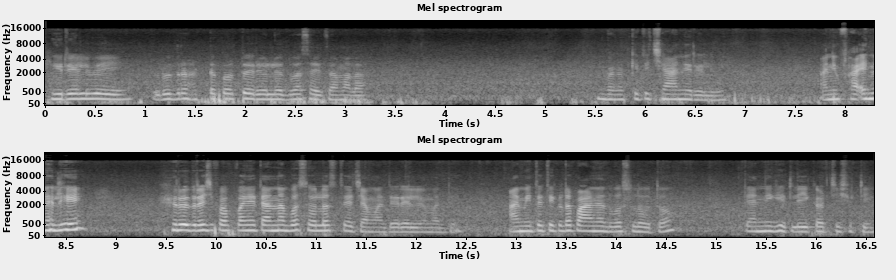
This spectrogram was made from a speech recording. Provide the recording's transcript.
ही रेल्वे रुद्र हट्ट करतोय रेल्वेत बसायचा मला बघा किती छान आहे रेल्वे आणि फायनली रुद्राच्या पप्पाने त्यांना बसवलंच त्याच्यामध्ये रेल्वेमध्ये. आम्ही तर तिकडं पाळण्यात बसलो होतो. त्यांनी घेतली इकडची शूटिंग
